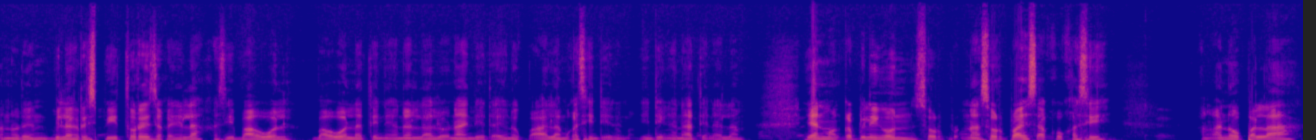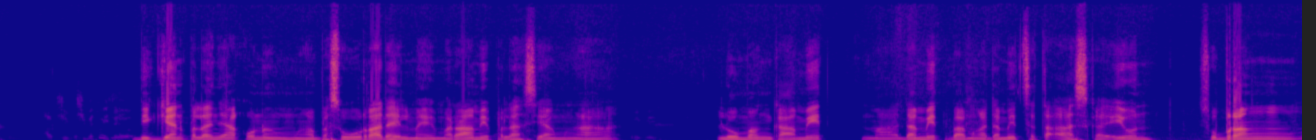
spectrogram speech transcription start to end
ano rin bilang respeto rin sa kanila kasi bawal bawal natin ano lalo na hindi tayo nagpaalam kasi hindi, hindi nga natin alam. Yan mga kapilingon sur- na surprise ako kasi ang ano pala bigyan pala niya ako ng mga basura dahil may marami pala siyang mga lumang gamit mga damit ba mga damit sa taas kaya yun sobrang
